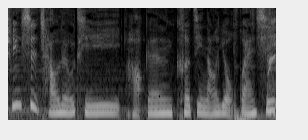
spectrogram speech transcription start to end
趋势潮流题，好，跟科技脑有关系。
